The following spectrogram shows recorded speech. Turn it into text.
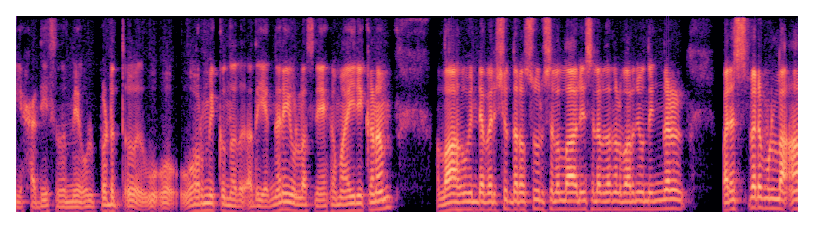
ഈ ഹദീസ് നമ്മെ ഉൾപ്പെടുത്തു ഓർമ്മിക്കുന്നത്. അത് എങ്ങനെയുള്ള സ്നേഹമായിരിക്കണം? അള്ളാഹുവിന്റെ പരിശുദ്ധ റസൂൽ സല്ലാ അലൈഹി സ്വലം തങ്ങൾ പറഞ്ഞു നിങ്ങൾ പരസ്പരമുള്ള ആ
